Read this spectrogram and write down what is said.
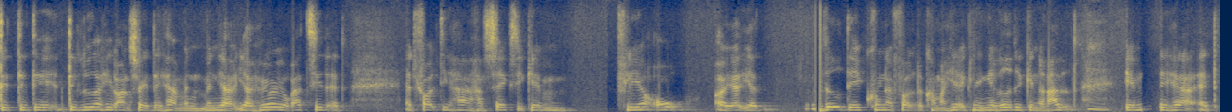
det, det, det, det lyder helt åndssvagt det her, men, men jeg, jeg hører jo ret tit, at at folk de har haft sex igennem flere år, og jeg, jeg ved det ikke kun af folk, der kommer her i klinikken, jeg ved det generelt, mm. emne det her, at,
